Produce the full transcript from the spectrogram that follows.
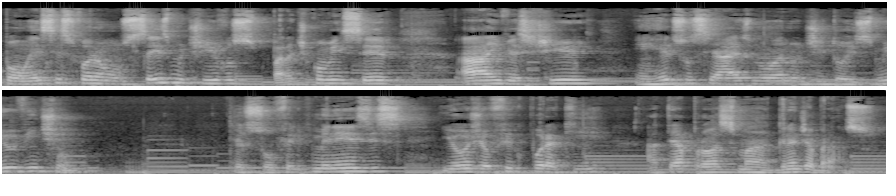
Bom, esses foram os seis motivos para te convencer a investir em redes sociais no ano de 2021. Eu sou Felipe Menezes e hoje eu fico por aqui. Até a próxima. Grande abraço.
